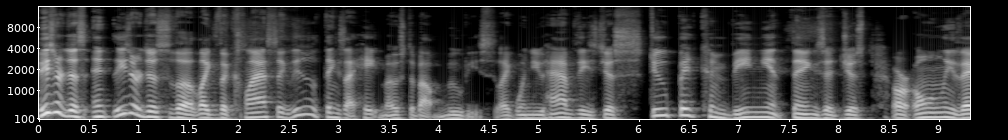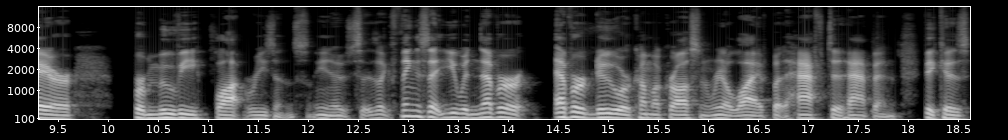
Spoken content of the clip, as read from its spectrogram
These are just and these are just the like the classic. These are the things I hate most about movies. Like when you have these just stupid, convenient things that just are only there for movie plot reasons. You know, so it's like things that you would never ever do or come across in real life, but have to happen because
